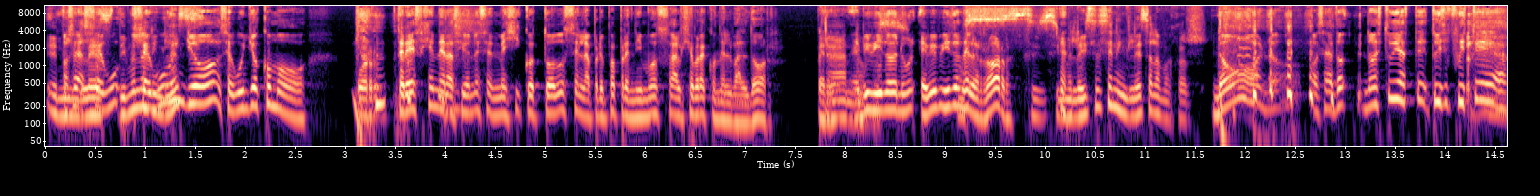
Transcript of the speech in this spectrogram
En O sea, inglés, segu- dímelo en según inglés. yo, según yo, como por tres generaciones en México, todos en la prepa aprendimos álgebra con el Baldor. Pero Ah, he vivido, pues- en, un- he vivido en el Pues, error. Si, si me lo dices en inglés, a lo mejor. No, no. O sea, no, no estudiaste, tú fuiste, a-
